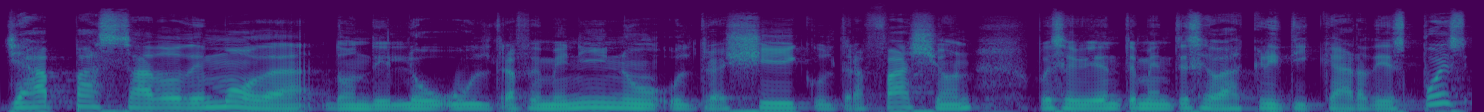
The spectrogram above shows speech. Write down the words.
ya pasado de moda, donde lo ultra femenino, ultra chic, ultra fashion, pues evidentemente se va a criticar después.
